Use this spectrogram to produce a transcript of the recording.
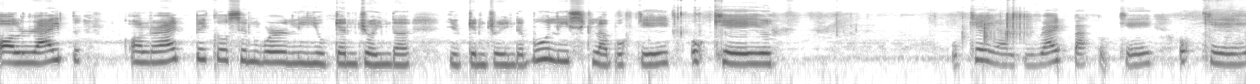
All right. All right, Pickles and Whirly, you can join the you can join the bullies club. Okay. Okay. Okay, I'll be right back. Okay. Okay.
